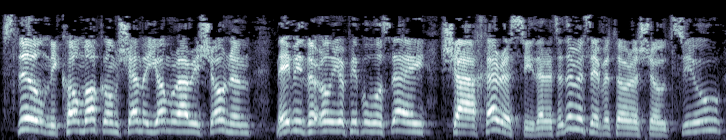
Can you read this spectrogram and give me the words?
Still, mikol makom shema yom rishonim. Maybe the earlier people will say shacheresi that it's a different sefer Torah shotziu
